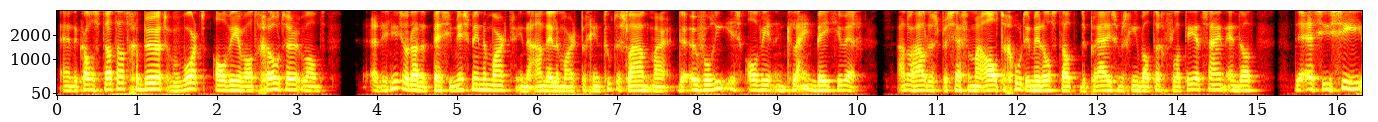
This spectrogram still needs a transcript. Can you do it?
En de kans dat dat gebeurt wordt alweer wat groter, want het is niet zo dat het pessimisme in de markt, in de aandelenmarkt, begint toe te slaan, maar de euforie is alweer een klein beetje weg. Aandeelhouders beseffen maar al te goed inmiddels dat de prijzen misschien wel te geflatteerd zijn en dat de SEC,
